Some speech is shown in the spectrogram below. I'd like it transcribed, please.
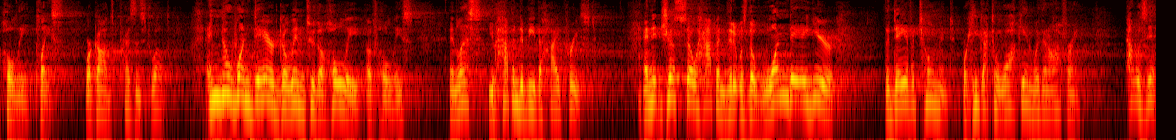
holy place where God's presence dwelt. And no one dared go into the holy of holies unless you happened to be the high priest. And it just so happened that it was the one day a year, the day of atonement, where he got to walk in with an offering. That was it.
